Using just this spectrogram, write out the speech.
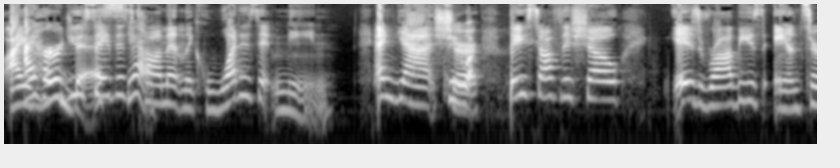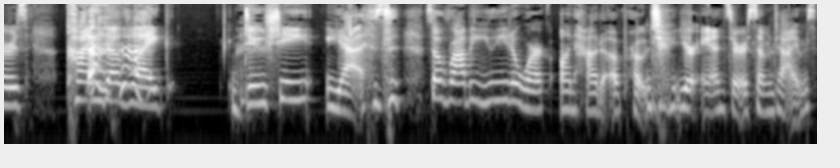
I, I heard, heard you say this, this yeah. comment. Like, what does it mean?" And yeah, sure. Based off this show, is Robbie's answers kind of like douchey? Yes. So Robbie, you need to work on how to approach your answer sometimes.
